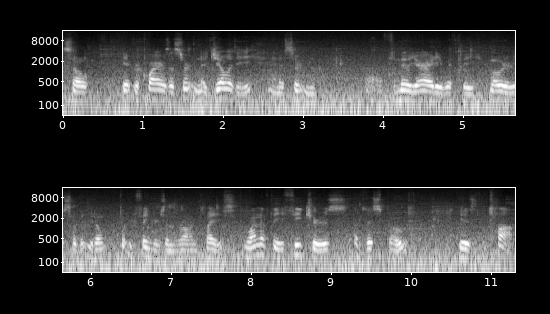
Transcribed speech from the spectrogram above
So it requires a certain agility and a certain uh, familiarity with the motor so that you don't put your fingers in the wrong place. One of the features of this boat is the top.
